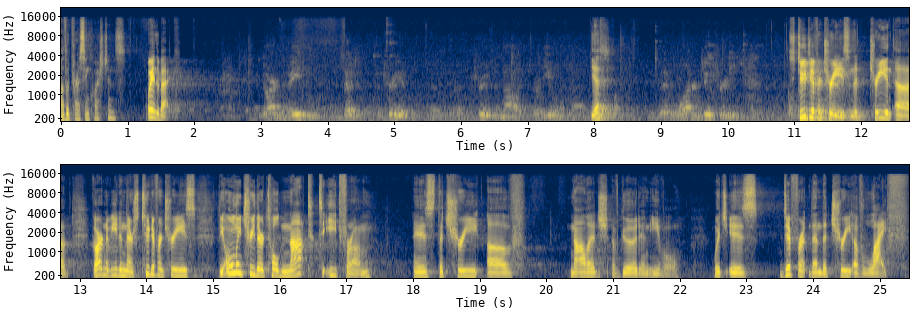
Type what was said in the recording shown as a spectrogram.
Other pressing questions? Way in the back. In the Garden of Eden, it says the tree of, of truth and knowledge, or evil and knowledge. Yes? Is it one or two trees? It's two different trees. In the tree, uh, Garden of Eden, there's two different trees. The only tree they're told not to eat from is the tree of knowledge of good and evil, which is different than the tree of life.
